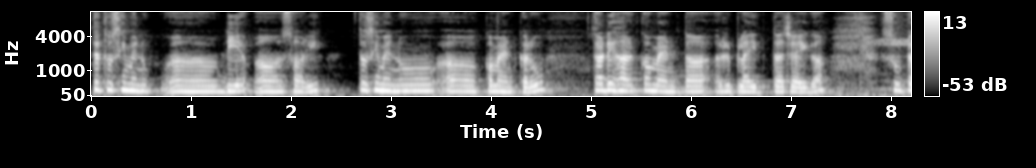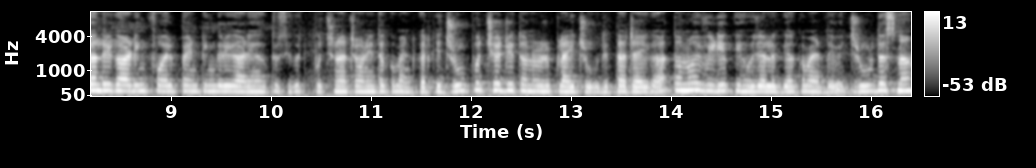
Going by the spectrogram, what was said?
ਤੇ ਤੁਸੀਂ ਮੈਨੂੰ ਡੀ ਸੌਰੀ ਤੁਸੀਂ ਮੈਨੂੰ ਕਮੈਂਟ ਕਰੋ। ਤੁਹਾਡੇ ਹਰ ਕਮੈਂਟ ਦਾ ਰਿਪਲਾਈ ਦਿੱਤਾ ਜਾਏਗਾ। ਸੂਟਾਂ ਦੇ ਰਿਗਾਰਡਿੰਗ ਫੋਇਲ ਪੇਂਟਿੰਗ ਦੇ ਰਿਗਾਰਡਿੰਗ ਅਗਰ ਤੁਸੀਂ ਕੁਝ ਪੁੱਛਣਾ ਚਾਹੁੰਦੇ ਤਾਂ ਕਮੈਂਟ ਕਰਕੇ ਜਰੂਰ ਪੁੱਛਿਓ। ਜੀ ਤੁਹਾਨੂੰ ਰਿਪਲਾਈ ਜਰੂਰ ਦਿੱਤਾ ਜਾਏਗਾ, ਤੁਹਾਨੂੰ ਇਹ ਵੀਡੀਓ ਕਿਹੋ ਜਿਹਾ ਲੱਗਿਆ ਕਮੈਂਟ ਦੇ ਵਿੱਚ ਜਰੂਰ ਦੱਸਣਾ।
